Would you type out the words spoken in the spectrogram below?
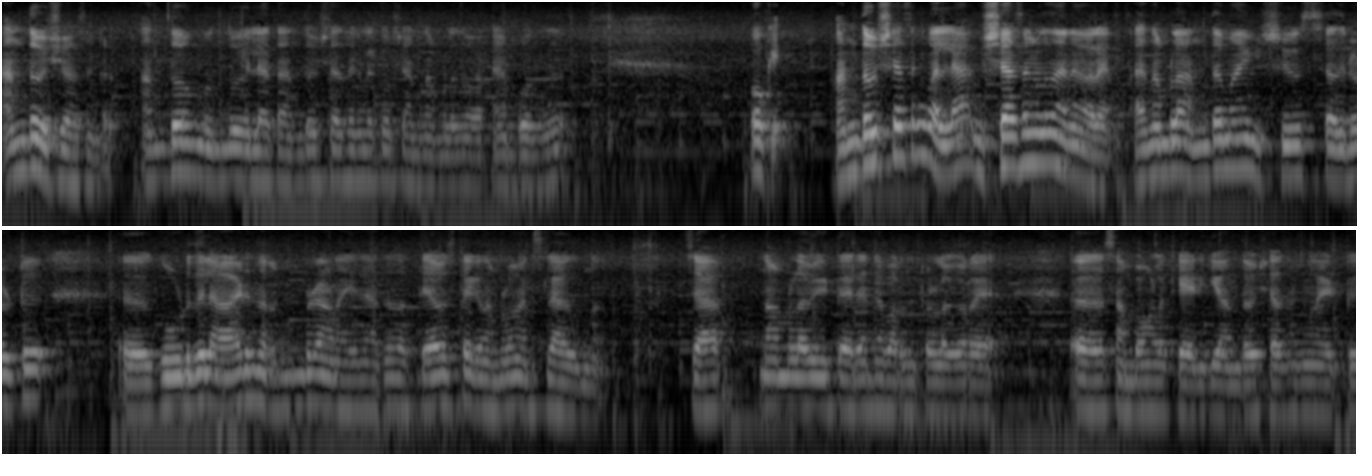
അന്ധവിശ്വാസങ്ങൾ. അന്ധവും കുന്തവും ഇല്ലാത്ത അന്ധവിശ്വാസങ്ങളെക്കുറിച്ചാണ് നമ്മളിന്ന് പറയാൻ പോകുന്നത്. ഓക്കെ അന്ധവിശ്വാസങ്ങളല്ല വിശ്വാസങ്ങൾ തന്നെ പറയാം. അത് നമ്മൾ അന്ധമായി വിശ്വസിച്ച് അതിലോട്ട് കൂടുതൽ ആഴി നിറങ്ങുമ്പോഴാണ് അതിനകത്ത് സത്യാവസ്ഥയൊക്കെ നമ്മൾ മനസ്സിലാകുന്നത്. വെച്ചാൽ നമ്മളെ വീട്ടുകാർ തന്നെ പറഞ്ഞിട്ടുള്ള കുറേ സംഭവങ്ങളൊക്കെ ആയിരിക്കും അന്ധവിശ്വാസങ്ങളായിട്ട്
